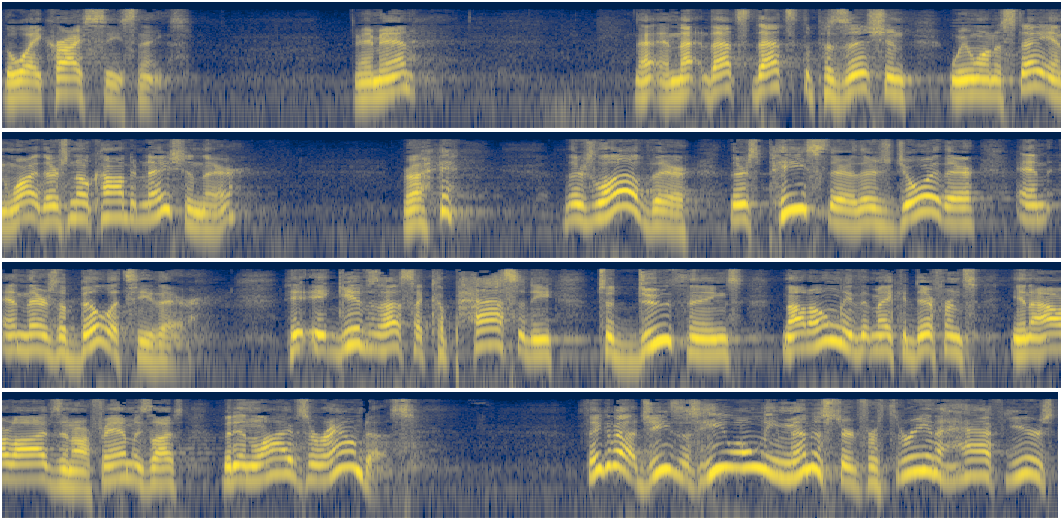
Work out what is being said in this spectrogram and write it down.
the way Christ sees things. Amen? And that, that's, that's the position we want to stay in. Why? There's no condemnation there. Right? There's love there. There's peace there. There's joy there. And, and there's ability there. It gives us a capacity to do things not only that make a difference in our lives and our families' lives, but in lives around us. Think about Jesus. He only ministered for three and a half years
